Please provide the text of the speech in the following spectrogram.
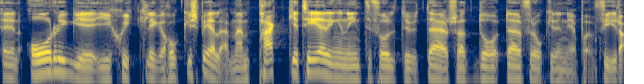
en orgie i skickliga hockeyspelare, men paketeringen är inte fullt ut där, så att då, därför åker det ner på en fyra.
